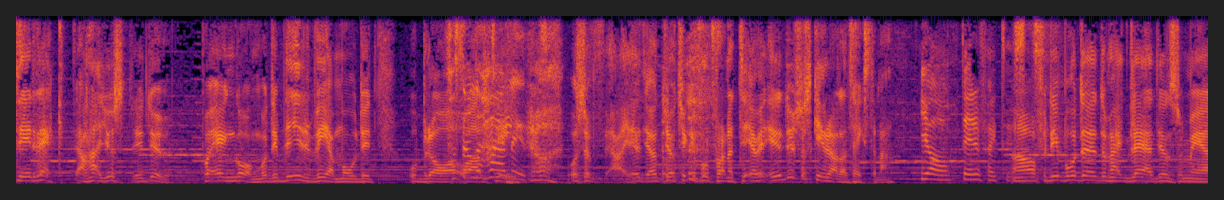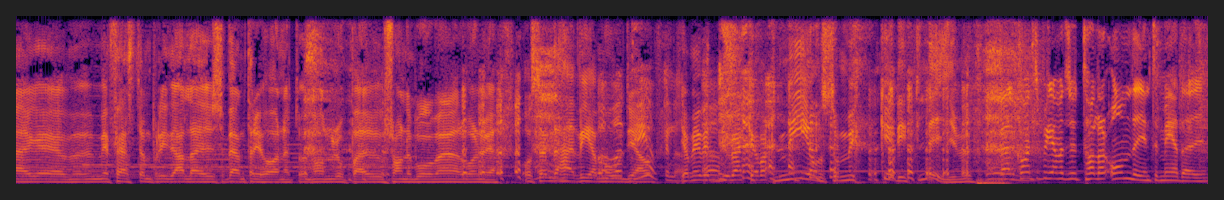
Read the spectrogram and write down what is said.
direkt, aha just det, det är du. På en gång och det blir vemodigt och bra Fast och ändå allting. härligt. Och så, ja, jag, jag tycker fortfarande att, är det du som skriver alla texterna? Ja, det är det faktiskt. Ja, för det är både de här glädjen som är eh, med festen på det, alla väntar i hörnet och någon ropar Jean Le Beauvais eller vad det nu är. Och sen det här vemodiga. Vad var det för något? Ja, men jag vet, du verkar ha varit med om så mycket i ditt liv. Välkommen till programmet Vi talar om dig, inte med dig.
